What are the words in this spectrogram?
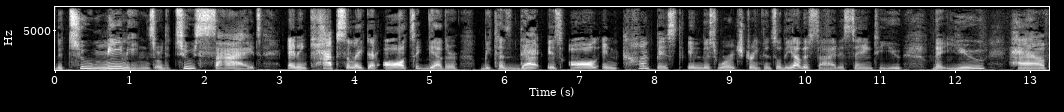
the two meanings or the two sides and encapsulate that all together because that is all encompassed in this word strength. And so the other side is saying to you that you have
